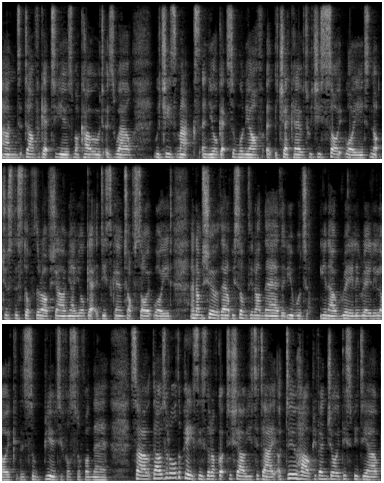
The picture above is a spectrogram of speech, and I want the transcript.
and don't forget to use my code as well which is max and you'll get some money off at the checkout which is site wide not just the stuff that I've shown you. You'll get a discount off site wide and I'm sure there'll be something on there that you would you know really really like. There's some beautiful stuff on there. So those are all the pieces that I've got to show you today. I do hope you've enjoyed this video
